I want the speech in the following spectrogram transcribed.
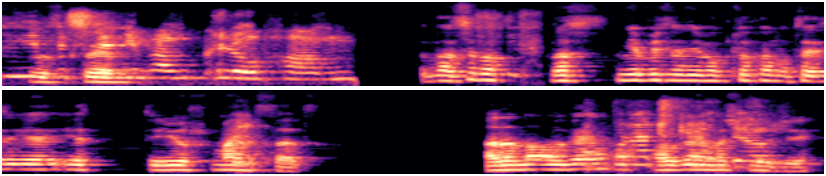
Nie z być którymi... leniwą kluchą. Znaczy, no, znaczy, nie być leniwą kluchą, no to jest, jest, już mindset. Ale no ogar, A Polaczki ogarnąć ludzi.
